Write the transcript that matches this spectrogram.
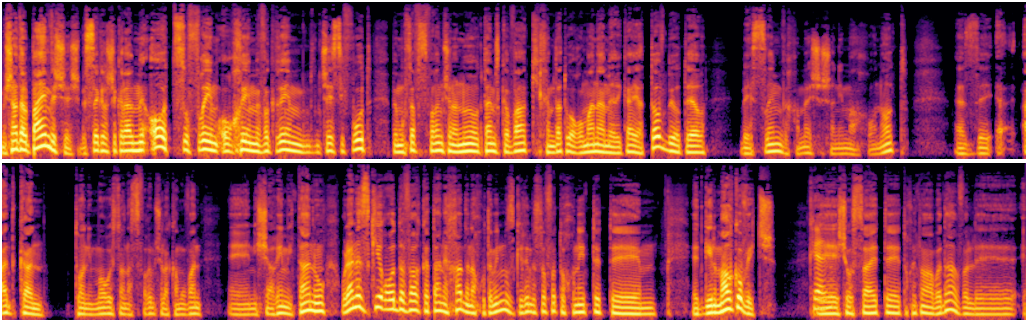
בשנת 2006, בסקר שכלל מאות סופרים, עורכים, מבקרים, אנשי ספרות, במוסף ספרים של הניו יורק טיימס קבע כי חמדת הוא הרומן האמריקאי הטוב ביותר ב-25 השנים האחרונות. אז uh, עד כאן טוני מוריסון, הספרים שלה כמובן uh, נשארים איתנו. אולי נזכיר עוד דבר קטן אחד, אנחנו תמיד מזכירים בסוף התוכנית את, uh, את גיל מרקוביץ', כן. uh, שעושה את uh, תוכנית המעבדה, אבל uh,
